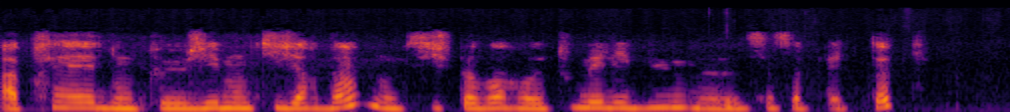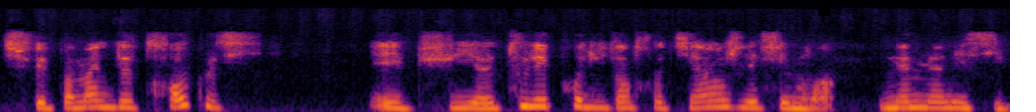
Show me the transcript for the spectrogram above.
Après, donc j'ai mon petit jardin, donc si je peux avoir tous mes légumes, ça, ça peut être top. Je fais pas mal de troc aussi. Et puis tous les produits d'entretien, je les fais moi, même la lessive.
